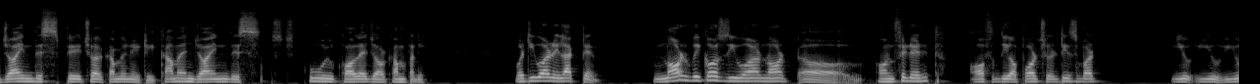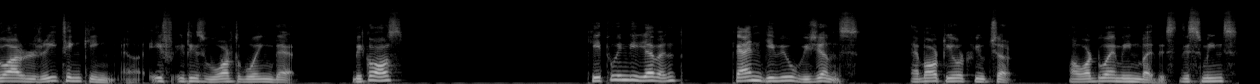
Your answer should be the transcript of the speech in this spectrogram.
join this spiritual community, come and join this school, college, or company. But you are reluctant, not because you are not uh, confident of the opportunities, but you you you are rethinking uh, if it is worth going there. Because Ketu in the 11th can give you visions about your future. Now, what do I mean by this? This means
